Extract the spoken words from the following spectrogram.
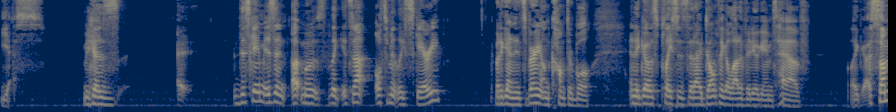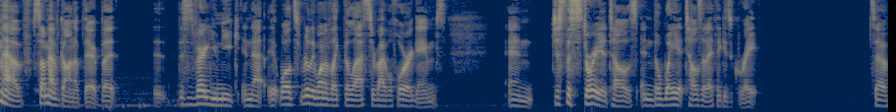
Yes because uh, this game isn't utmost like it's not ultimately scary, but again, it's very uncomfortable, and it goes places that I don't think a lot of video games have. Like uh, some have, some have gone up there, but uh, this is very unique in that it, well, it's really one of like the last survival horror games, and just the story it tells and the way it tells it, I think is great. So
